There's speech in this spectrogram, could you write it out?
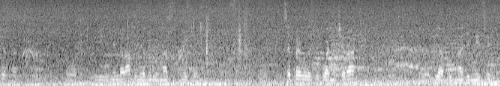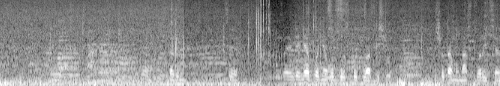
чесна. От. І меморандум, я думаю, у нас не входить. Це проявилось буквально вчора. От. Я був на дільниці. От. Е, Ну, скажімо, це заявлення, я підняв вопрос по кладбищу що там у нас твориться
